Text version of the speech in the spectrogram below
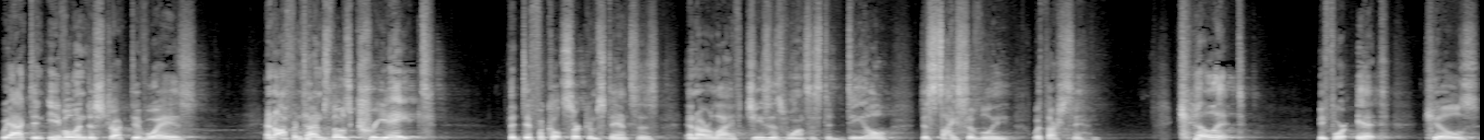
we act in evil and destructive ways. And oftentimes those create the difficult circumstances in our life. Jesus wants us to deal decisively with our sin. Kill it before it kills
